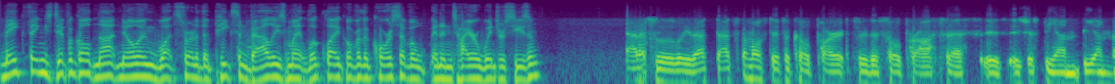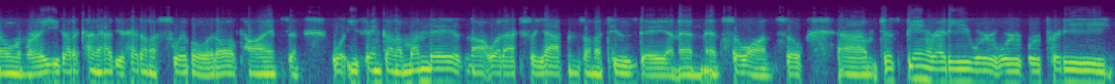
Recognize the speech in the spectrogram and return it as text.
make things difficult not knowing what sort of the peaks and valleys might look like over the course of a, an entire winter season? Absolutely, that that's the most difficult part through this whole process is, is just the un, the unknown, right? You got to kind of have your head on a swivel at all times, and what you think on a Monday is not what actually happens on a Tuesday, and and, and so on. So, um, just being ready, we're we're we're pretty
